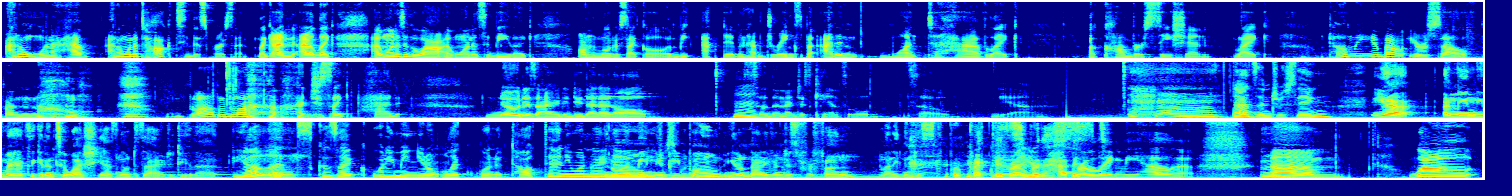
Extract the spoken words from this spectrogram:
I don't want to have. I don't want to talk to this person. Like I, I like. I wanted to go out. I wanted to be like on the motorcycle and be active and have drinks, but I didn't want to have like a conversation. Like, tell me about yourself and blah blah blah. I just like had no desire to do that at all. Hmm. So then I just canceled. So yeah. Hmm. That's interesting. yeah, I mean, we might have to get into why she has no desire to do that. Yeah, let's. Cause like, what do you mean you don't like want to talk to anyone right now? You don't want to meet new just wanna- people. You don't not even just for fun, not even just for practice, for the habit. Rolling me hella. Um well,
